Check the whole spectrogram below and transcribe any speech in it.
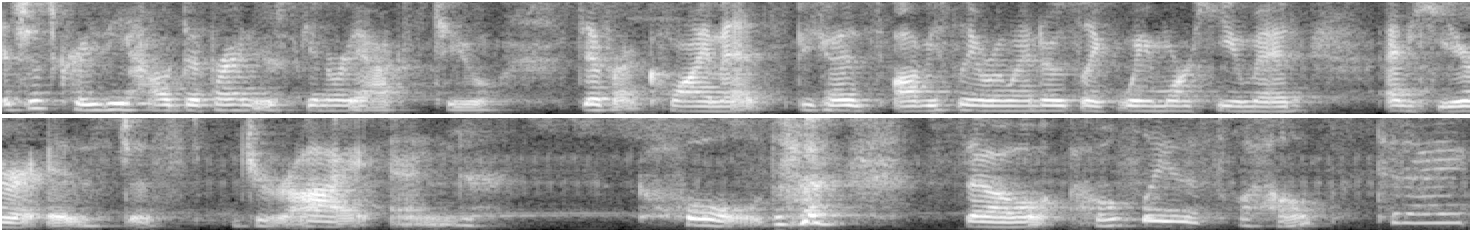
It's just crazy how different your skin reacts to different climates because obviously Orlando is like way more humid and here is just dry and cold. So hopefully this will help today.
